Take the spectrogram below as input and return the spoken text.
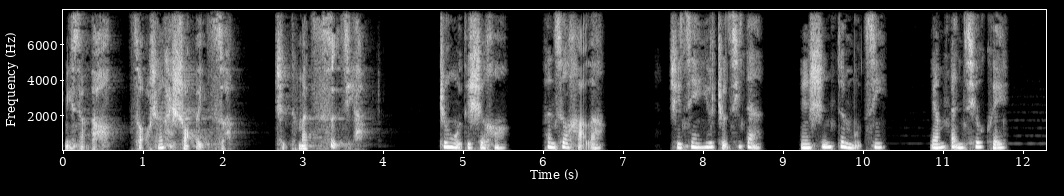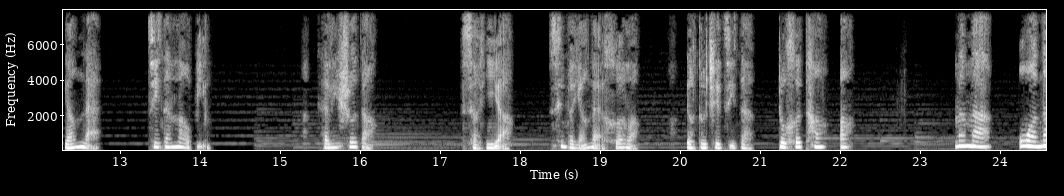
没想到早晨还爽了一次，真他妈刺激啊！中午的时候，饭做好了，只见有煮鸡蛋、人参炖母鸡、凉拌秋葵。羊奶、鸡蛋烙饼。凯莉说道：“小易呀，先把羊奶喝了，要多吃鸡蛋，多喝汤啊。”妈妈，我呢？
